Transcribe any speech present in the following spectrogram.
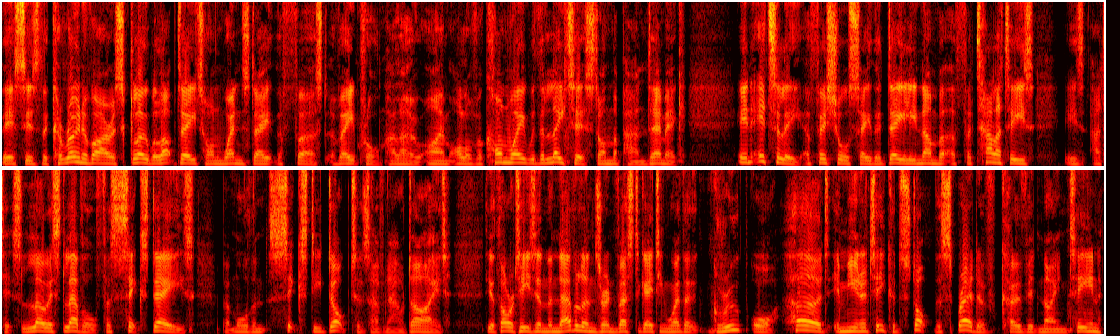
This is the Coronavirus Global Update on Wednesday, the 1st of April. Hello, I'm Oliver Conway with the latest on the pandemic. In Italy, officials say the daily number of fatalities is at its lowest level for six days, but more than 60 doctors have now died. The authorities in the Netherlands are investigating whether group or herd immunity could stop the spread of COVID 19,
